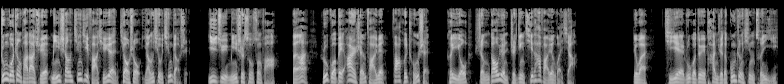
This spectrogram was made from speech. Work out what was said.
中国政法大学民商经济法学院教授杨秀清表示：“依据民事诉讼法，本案如果被二审法院发回重审，可以由省高院指定其他法院管辖。另外，企业如果对判决的公正性存疑，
